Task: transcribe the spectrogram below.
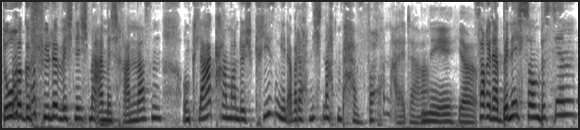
Doofe Gefühle will ich nicht mehr an mich ranlassen. Und klar kann man durch Krisen gehen, aber doch nicht nach ein paar Wochen, Alter. Nee, ja. Sorry, da bin ich so ein bisschen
